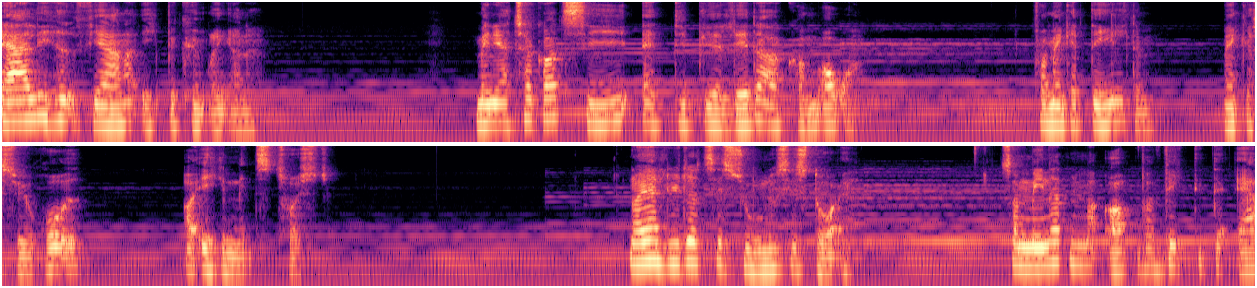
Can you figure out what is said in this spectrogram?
Ærlighed fjerner ikke bekymringerne. Men jeg tør godt sige, at de bliver lettere at komme over. For man kan dele dem, man kan søge råd og ikke mindst trøst. Når jeg lytter til Sunes historie, så minder den mig om, hvor vigtigt det er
